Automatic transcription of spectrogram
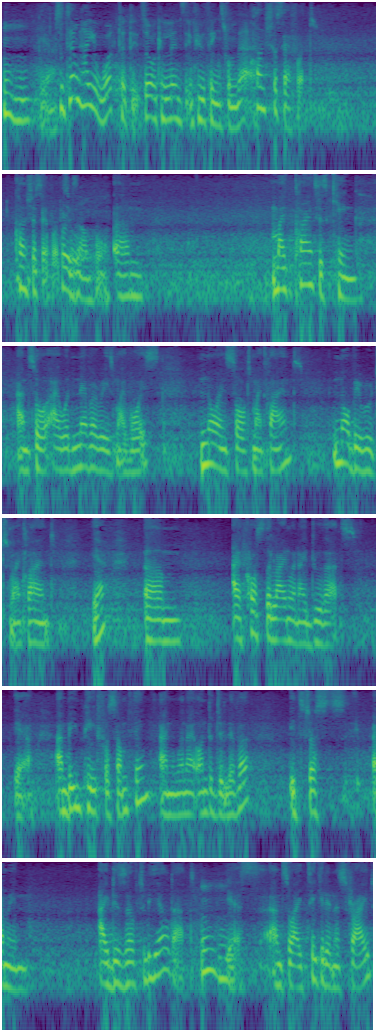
Mm-hmm. Yeah. So tell me how you worked at it so we can learn a few things from that. Conscious effort. Conscious effort. For So, example? um, my client is king, and so I would never raise my voice, nor insult my client, nor be rude to my client. Yeah, um, I cross the line when I do that. Yeah, I'm being paid for something, and when I underdeliver, it's just, I mean, I deserve to be yelled at. Yes, and so I take it in a stride,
